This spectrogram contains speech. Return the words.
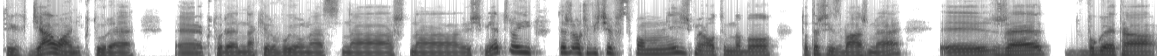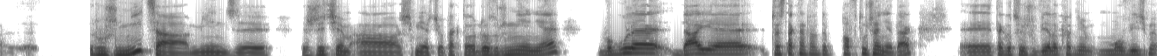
tych działań, które, które nakierowują nas na, na śmierć. No i też oczywiście wspomnieliśmy o tym, no bo to też jest ważne, Y, że w ogóle ta różnica między życiem a śmiercią, tak, to rozróżnienie w ogóle daje, to jest tak naprawdę powtórzenie, tak, y, tego, co już wielokrotnie mówiliśmy,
